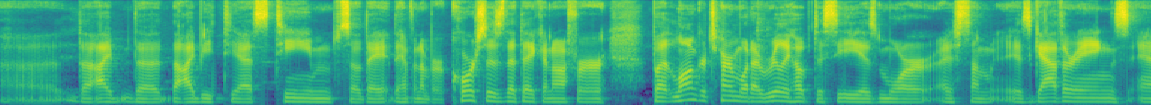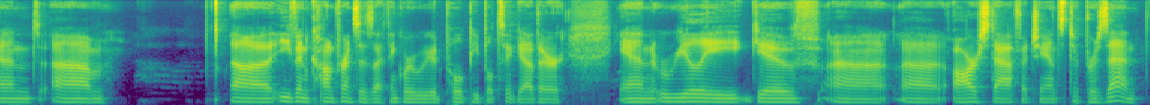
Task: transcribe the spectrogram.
the, I, the the IBTS team, so they, they have a number of courses that they can offer. But longer term, what I really hope to see is more is some is gatherings and um, uh, even conferences. I think where we would pull people together and really give uh, uh our staff a chance to present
